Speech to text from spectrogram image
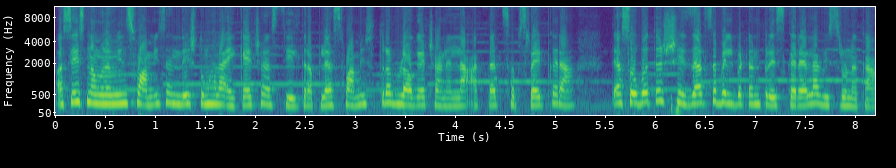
असेच नवनवीन स्वामी संदेश तुम्हाला ऐकायचे असतील तर आपल्या स्वामीसूत्र ब्लॉग या चॅनलला आत्ताच सबस्क्राईब करा. त्यासोबतच शेजारचं बेल बटन प्रेस करायला विसरू नका.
